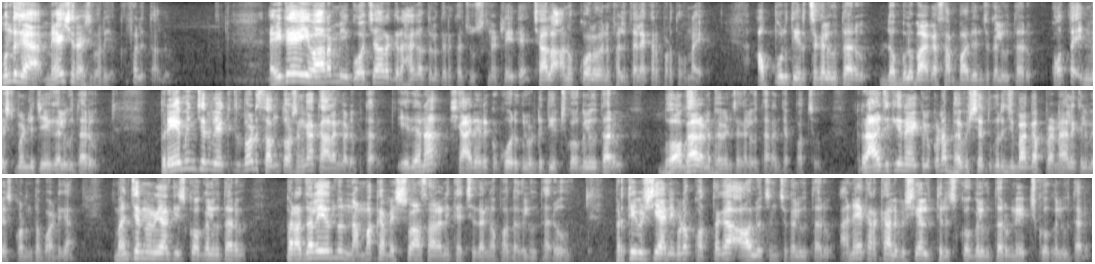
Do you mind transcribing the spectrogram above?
ముందుగా మేషరాశి వారి యొక్క ఫలితాలు. అయితే ఈ వారం మీ గోచార గ్రహగతులు కనుక చూసుకున్నట్లయితే చాలా అనుకూలమైన ఫలితాలే కనపడుతున్నాయి అప్పులు తీర్చగలుగుతారు డబ్బులు బాగా సంపాదించగలుగుతారు కొత్త ఇన్వెస్ట్మెంట్లు చేయగలుగుతారు. ప్రేమించిన వ్యక్తులతో సంతోషంగా కాలం గడుపుతారు. ఏదైనా శారీరక కోరికలు ఉంటే తీర్చుకోగలుగుతారు భోగాలు అనుభవించగలుగుతారని చెప్పొచ్చు. రాజకీయ నాయకులు కూడా భవిష్యత్తు గురించి బాగా ప్రణాళికలు వేసుకోవడంతో పాటుగా మంచి నిర్ణయాలు తీసుకోగలుగుతారు. ప్రజల యందు నమ్మక విశ్వాసాలని ఖచ్చితంగా పొందగలుగుతారు. ప్రతి విషయాన్ని కూడా కొత్తగా ఆలోచించగలుగుతారు. అనేక రకాల విషయాలు తెలుసుకోగలుగుతారు నేర్చుకోగలుగుతారు.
